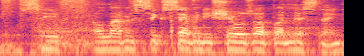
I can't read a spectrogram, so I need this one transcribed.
We'll see if 11670 shows up on this thing.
